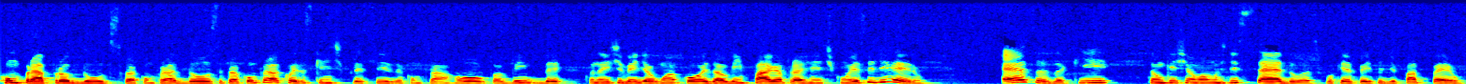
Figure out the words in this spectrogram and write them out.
comprar produtos, para comprar doce, para comprar coisas que a gente precisa, comprar roupa, vender. Quando a gente vende alguma coisa, alguém paga para a gente com esse dinheiro. Essas aqui são que chamamos de cédulas, porque é feita de papel.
